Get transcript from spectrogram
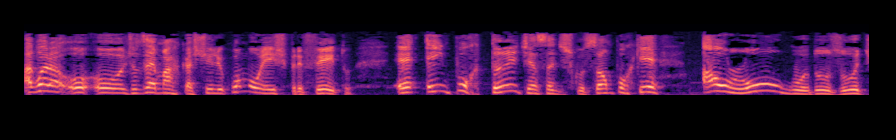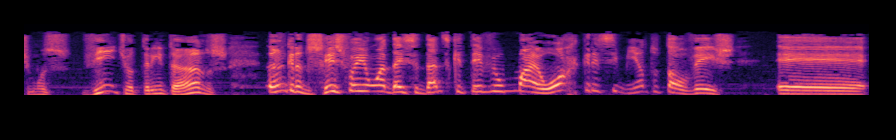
Agora, o, o José Marco Castilho, como ex-prefeito, é, é importante essa discussão porque ao longo dos últimos 20 ou 30 anos, Angra dos Reis foi uma das cidades que teve o maior crescimento, talvez, é,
